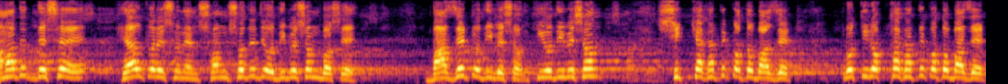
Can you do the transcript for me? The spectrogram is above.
আমাদের দেশে, খেয়াল করে শুনেন, সংসদে যে অধিবেশন বসে, বাজেট অধিবেশন, কি অধিবেশন? শিক্ষা খাতে কত বাজেট? প্রতিরক্ষা খাতে কত বাজেট?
